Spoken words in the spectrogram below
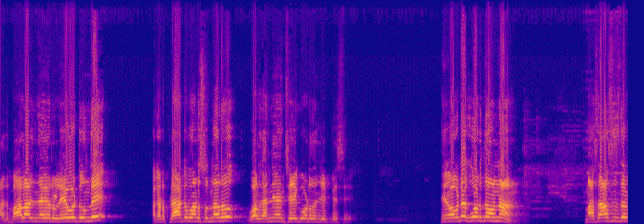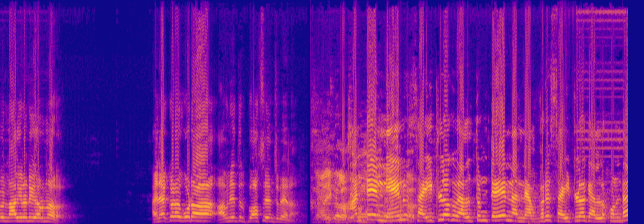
అది బాలాజీ నగర్ లేఅవుట్ ఉంది అక్కడ ప్లాట్ ఉన్నారు వాళ్ళకి అన్యాయం చేయకూడదని చెప్పేసి. నేను ఒకటే కోరుతా ఉన్నాను మా శాసనసభ్యులు నాగిరెడ్డి గారు ఉన్నారు. ఆయన ఎక్కడ కూడా అవినీతిని ప్రోత్సహించడైనా అంటే నేను సైట్లోకి వెళ్తుంటే నన్ను ఎవరు సైట్లోకి వెళ్ళకుండా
